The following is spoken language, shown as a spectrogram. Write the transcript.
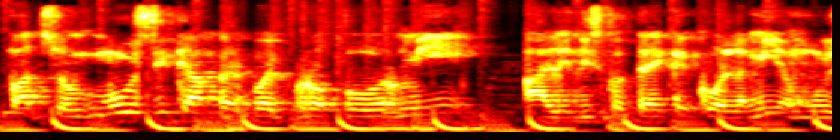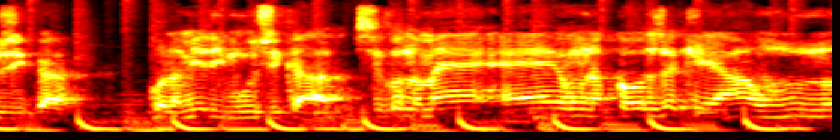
faccio musica per poi propormi alle discoteche con la mia musica, con la mia di musica. Secondo me è una cosa che ha uno,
